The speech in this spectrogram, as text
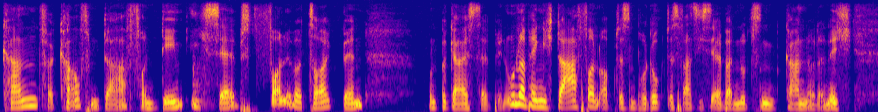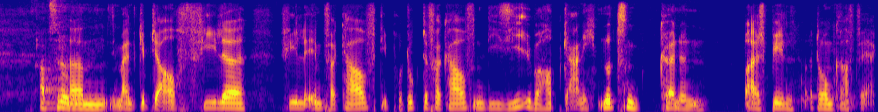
kann, verkaufen darf, von dem ich selbst voll überzeugt bin und begeistert bin. Unabhängig davon, ob das ein Produkt ist, was ich selber nutzen kann oder nicht. Absolut. Ähm, ich meine, es gibt ja auch viele, viele im Verkauf, die Produkte verkaufen, die sie überhaupt gar nicht nutzen können. Beispiel Atomkraftwerk.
